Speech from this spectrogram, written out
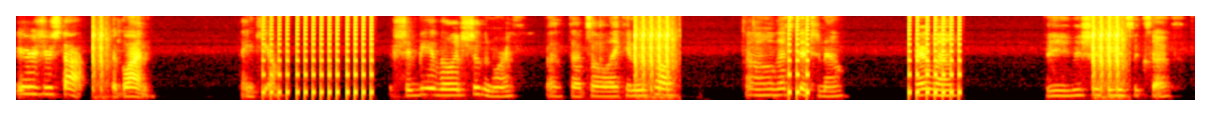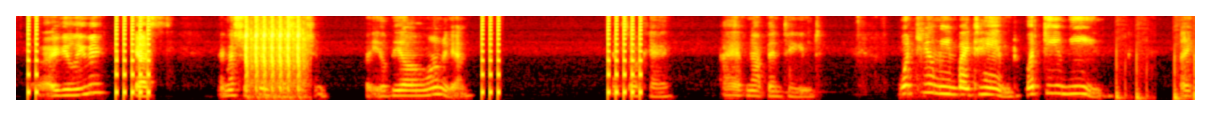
Here's your stop, the Glen. Thank you. There should be a village to the north, but that's all I can recall. Oh, that's good to know. Farewell. This should be a success. Are you leaving? Yes. I must return to the station, but you'll be all alone again. That's okay. I have not been tamed. What do you mean by tamed? What do you mean? Like,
